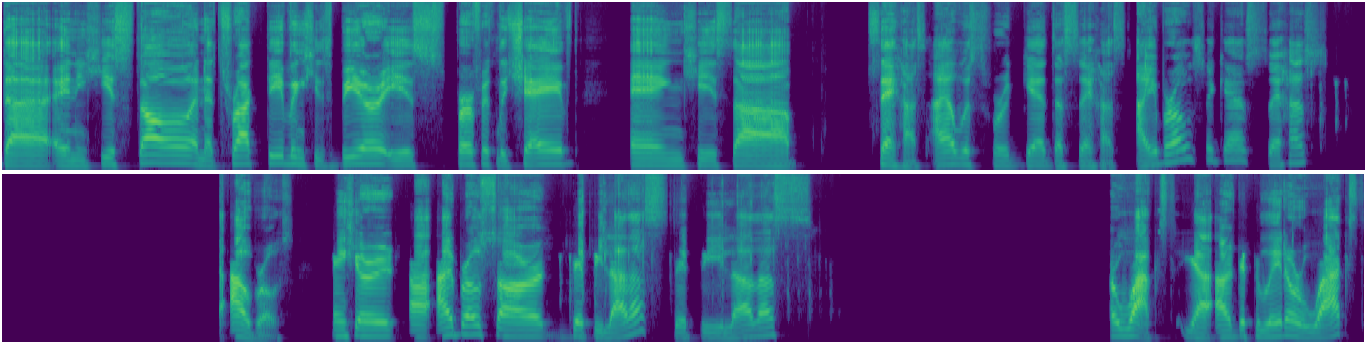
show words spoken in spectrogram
that and he's tall and attractive and his beard is perfectly shaved and his uh cejas. I always forget the cejas. Eyebrows, I guess. Cejas. Eyebrows. And her uh, eyebrows are depiladas. Depiladas. Are waxed. Yeah, are depilated or waxed,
